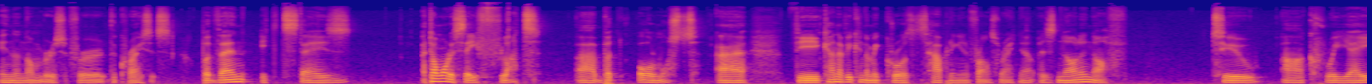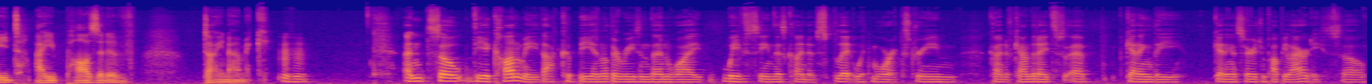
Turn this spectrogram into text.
in the numbers for the crisis, but then it stays. I don't want to say flat, uh, but almost. Uh, the kind of economic growth that's happening in France right now is not enough to uh, create a positive dynamic. hmm And so the economy that could be another reason then why we've seen this kind of split with more extreme kind of candidates uh, getting the getting a surge in popularity. So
